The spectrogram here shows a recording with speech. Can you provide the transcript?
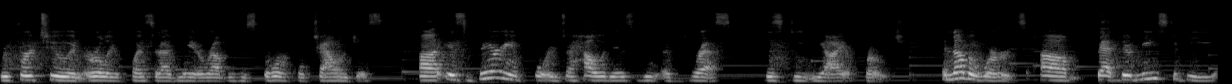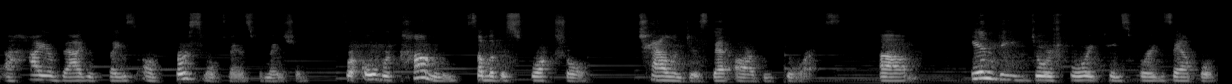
referred to in earlier points that I've made around the historical challenges, uh, is very important to how it is we address this DEI approach. In other words, um, that there needs to be a higher value placed on personal transformation for overcoming some of the structural challenges that are before us. Um, in the George Floyd case, for example,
